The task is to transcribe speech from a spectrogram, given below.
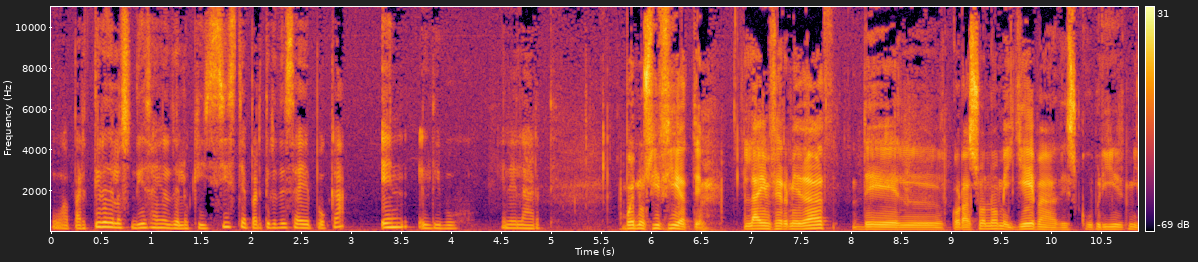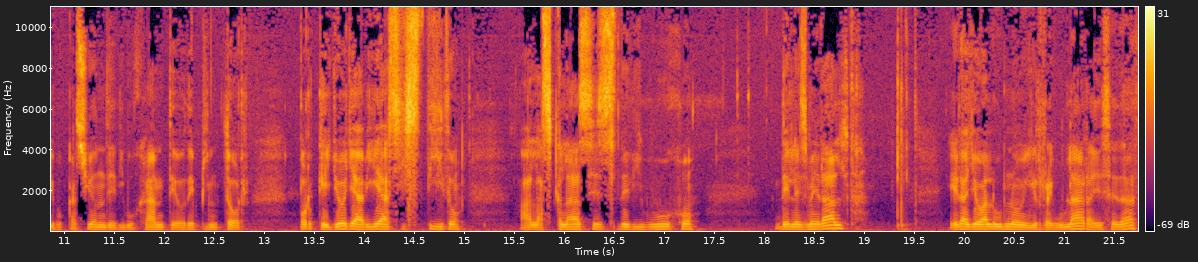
o a partir de los 10 años, de lo que hiciste a partir de esa época en el dibujo, en el arte. Bueno, sí, fíjate, la enfermedad del corazón no me lleva a descubrir mi vocación de dibujante o de pintor, porque yo ya había asistido a las clases de dibujo de la Esmeralda era yo alumno irregular a esa edad.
